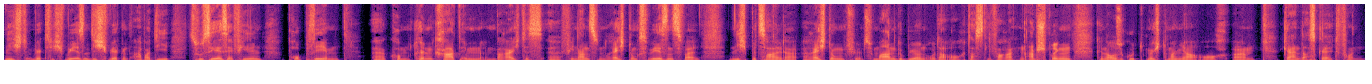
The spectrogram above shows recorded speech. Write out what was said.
nicht wirklich wesentlich wirken, aber die zu sehr, sehr vielen Problemen äh, kommen können, gerade im, im Bereich des äh, Finanz- und Rechnungswesens, weil nicht bezahlte Rechnungen führen zu Mahngebühren oder auch das Lieferanten abspringen. Genauso gut möchte man ja auch ähm, gern das Geld von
